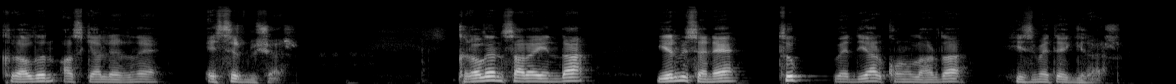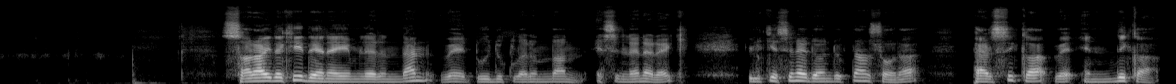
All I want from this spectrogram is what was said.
kralın askerlerine esir düşer. Kralın sarayında 20 sene tıp ve diğer konularda hizmete girer. Saraydaki deneyimlerinden ve duyduklarından esinlenerek ülkesine döndükten sonra Persika ve Endika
